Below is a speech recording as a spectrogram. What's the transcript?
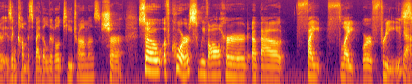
of is encompassed by the little t traumas? Sure. So, of course, we've all heard about fight, flight, or freeze. Yeah.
